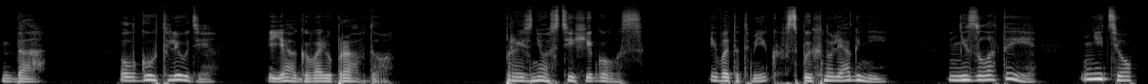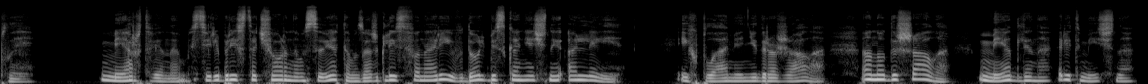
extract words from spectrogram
«Да, лгут люди, я говорю правду», – произнес тихий голос. И в этот миг вспыхнули огни. Не золотые, не теплые. Мертвенным, серебристо-черным светом зажглись фонари вдоль бесконечной аллеи. Их пламя не дрожало, оно дышало, медленно, ритмично,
